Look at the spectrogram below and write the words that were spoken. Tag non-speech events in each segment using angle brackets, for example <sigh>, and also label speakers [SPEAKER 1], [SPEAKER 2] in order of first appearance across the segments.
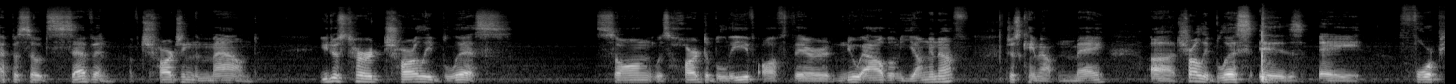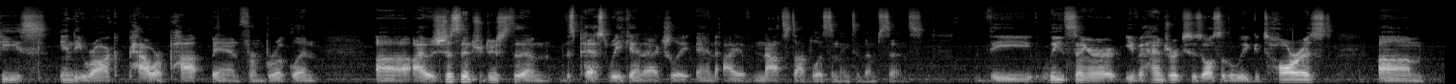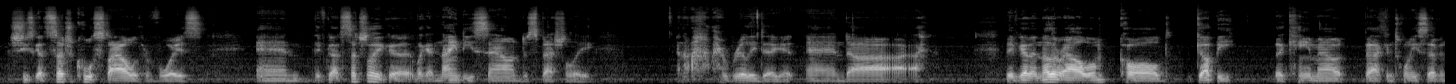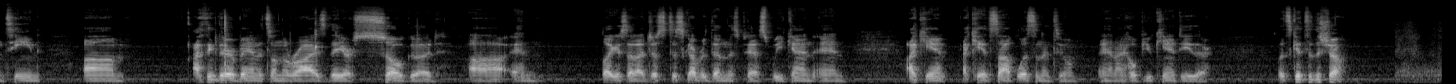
[SPEAKER 1] episode 7 of Charging the Mound. You just heard Charly Bliss. The song was Hard to Believe off their new album Young Enough, just came out in May. Uh, Charly Bliss is a four piece indie rock power pop band from Brooklyn. Uh, I was just introduced to them this past weekend, actually, and I have not stopped listening to them since. The lead singer, Eva Hendricks, who's also the lead guitarist, um, she's got such a cool style with her voice, and they've got such like a like a '90s sound, especially, and I, I really dig it. And uh, they've got another album called Guppy that came out back in 2017. Um, I think they're a band that's on the rise. They are so good, uh, and like I said, I just discovered them this past weekend, and I can't I can't stop listening to them, and I hope you can't either. Let's get to the show.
